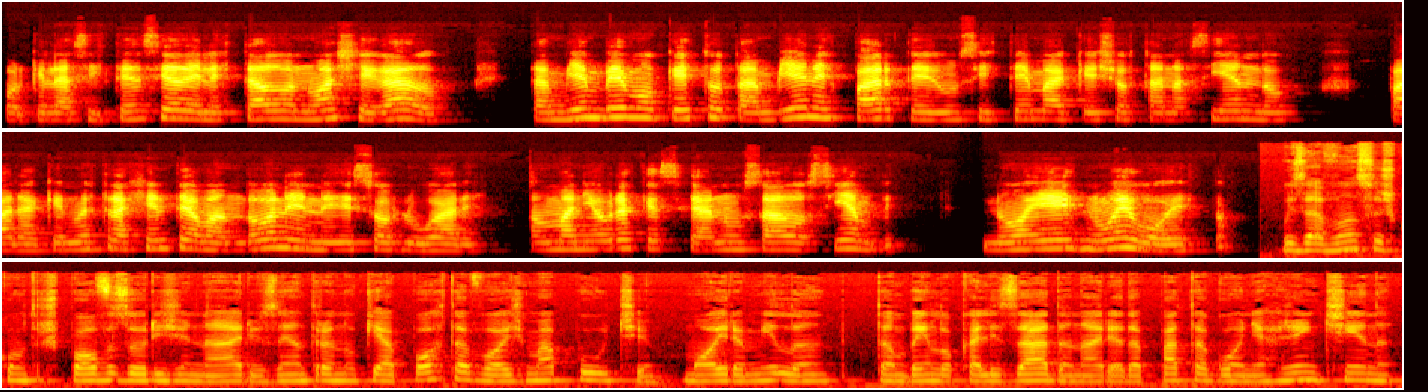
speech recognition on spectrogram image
porque la asistencia del Estado no ha llegado. También vemos que esto también es parte de un sistema que ellos están haciendo para que nuestra gente abandone esos lugares. Son maniobras que se han usado siempre. Não é novo esto. Os avanços contra os povos originários entram no que a porta-voz Mapuche, Moira Milan, também localizada na área da Patagônia Argentina,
